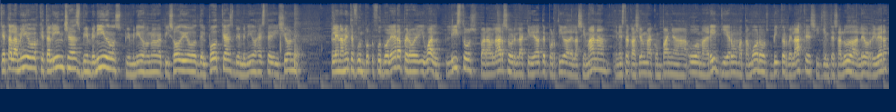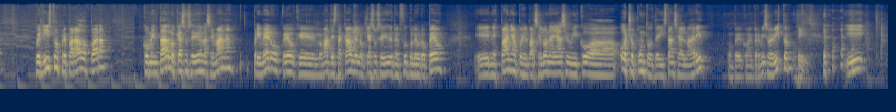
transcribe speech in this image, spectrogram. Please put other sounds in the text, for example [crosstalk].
¿Qué tal amigos? ¿Qué tal hinchas? Bienvenidos, bienvenidos a un nuevo episodio del podcast, bienvenidos a esta edición plenamente futbolera, pero igual listos para hablar sobre la actividad deportiva de la semana. En esta ocasión me acompaña Hugo Madrid, Guillermo Matamoros, Víctor Velázquez y quien te saluda, Leo Rivera. Pues listos, preparados para comentar lo que ha sucedido en la semana. Primero, creo que lo más destacable, lo que ha sucedido en el fútbol europeo en España, pues el Barcelona ya se ubicó a 8 puntos de distancia del Madrid, con, el permiso de Víctor. Sí. [laughs] Y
